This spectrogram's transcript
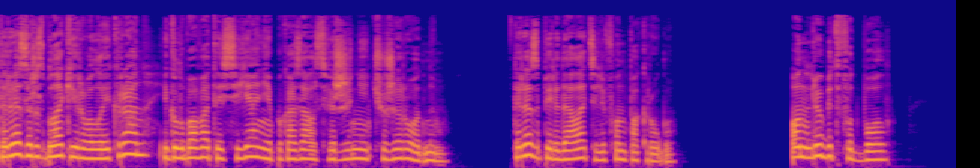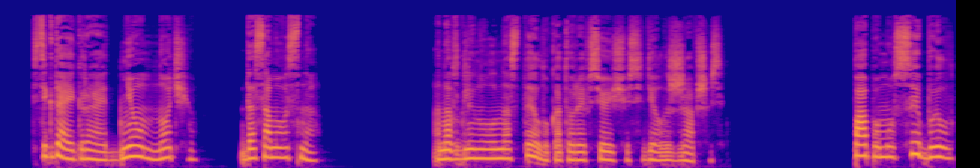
Тереза разблокировала экран, и голубоватое сияние показалось Вержини чужеродным. Тереза передала телефон по кругу. Он любит футбол. Всегда играет днем, ночью, до самого сна. Она взглянула на Стеллу, которая все еще сидела, сжавшись. Папа Мусы был...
